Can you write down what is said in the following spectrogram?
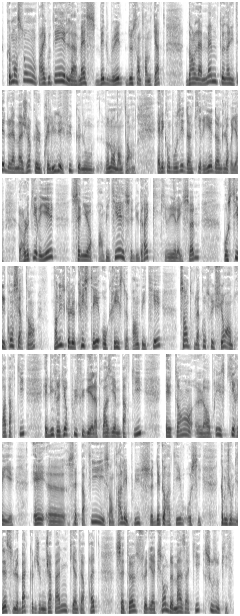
Commençons par écouter la messe BW 234 dans la même tonalité de la majeure que le prélude et fugue que nous venons d'entendre. Elle est composée d'un kyrie et d'un gloria. Alors le kyrie, Seigneur prends pitié, c'est du grec, kyrie eleison, au style concertant, Tandis que le Christé, au Christ, prend pitié, centre la construction en trois parties et d'une écriture plus fuguée. La troisième partie étant la reprise Kyrie. Et euh, cette partie centrale est plus décorative aussi. Comme je vous le disais, c'est le Bach Collegium Japan qui interprète cette œuvre sous la direction de Masaki Suzuki.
